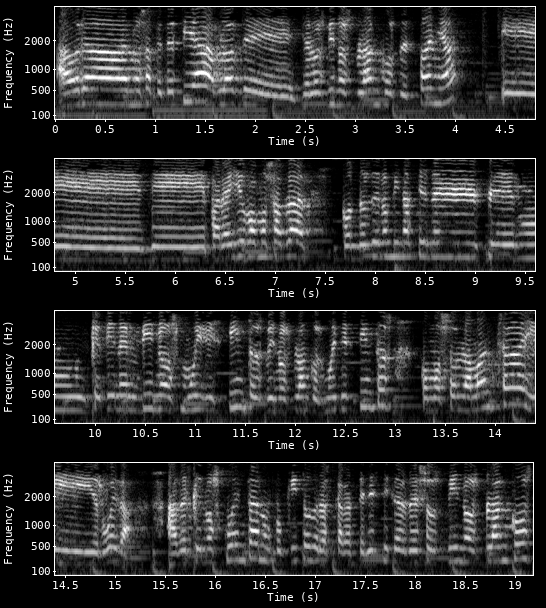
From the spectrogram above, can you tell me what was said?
Ahora nos apetecía hablar de, los vinos blancos de España. Eh, para ello vamos a hablar con dos denominaciones em, que tienen vinos muy distintos, vinos blancos muy distintos, como son La Mancha y Rueda. A ver qué nos cuentan un poquito de las características de esos vinos blancos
